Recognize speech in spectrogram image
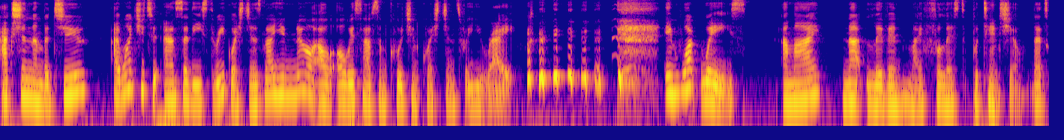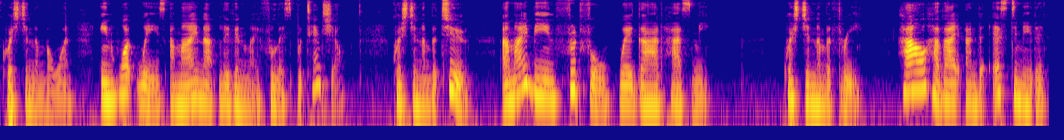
Action number two I want you to answer these three questions. Now, you know I'll always have some coaching questions for you, right? In what ways am I not living my fullest potential? That's question number one. In what ways am I not living my fullest potential? Question number two Am I being fruitful where God has me? Question number three How have I underestimated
